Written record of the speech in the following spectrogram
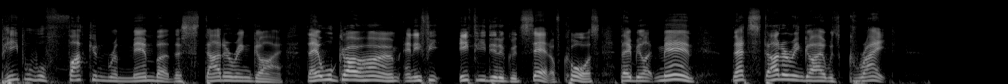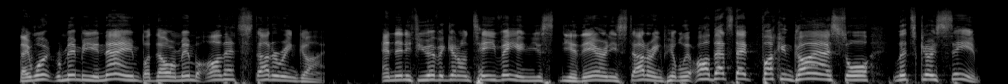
people will fucking remember the stuttering guy they will go home and if you if you did a good set of course they'd be like man that stuttering guy was great they won't remember your name, but they'll remember, oh, that stuttering guy. And then if you ever get on TV and you're, you're there and you're stuttering, people are like, oh, that's that fucking guy I saw. Let's go see him.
